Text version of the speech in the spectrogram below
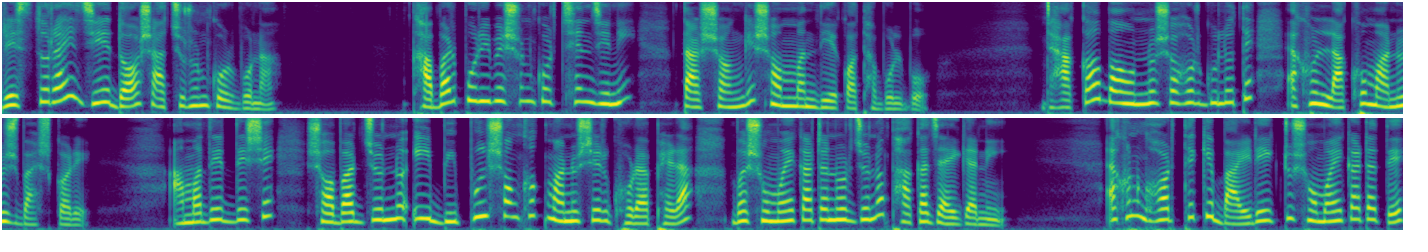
রেস্তোরাঁয় যে দশ আচরণ করব না। খাবার পরিবেশন করছেন যিনি, তার সঙ্গে সম্মান দিয়ে কথা বলব। ঢাকা বা অন্য শহরগুলোতে এখন লাখো মানুষ বাস করে। আমাদের দেশে সবার জন্য এই বিপুল সংখ্যক মানুষের ঘোরাফেরা বা সময় কাটানোর জন্য ফাঁকা জায়গা নেই। এখন ঘর থেকে বাইরে একটু সময় কাটাতে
